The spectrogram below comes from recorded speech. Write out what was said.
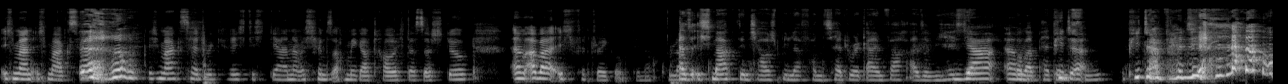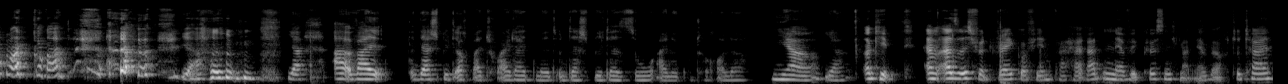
Ich meine, ich mag Cedric. ich mag Cedric richtig gerne, aber ich finde es auch mega traurig, dass er stirbt. Ähm, aber ich finde Draco irgendwie noch cooler. Also ich mag den Schauspieler von Cedric einfach. Also wie heißt ja, er? ähm, Robert Peter, Pattinson. Peter Petty. Oh mein Gott. ja, ja, ah, weil der spielt auch bei Twilight mit und da spielt er so eine gute Rolle. ja. Ja. Okay, ähm, also ich würde Draco auf jeden Fall heiraten. Neville küssen. Ich mag Neville auch total.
